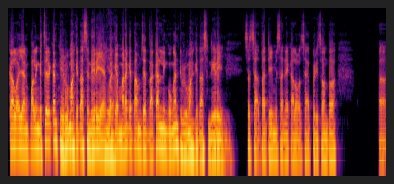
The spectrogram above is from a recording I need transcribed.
kalau yang paling kecil kan di rumah kita sendiri ya. Ya. Bagaimana kita menciptakan lingkungan di rumah kita sendiri. Hmm. Sejak tadi misalnya kalau saya beri contoh eh,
